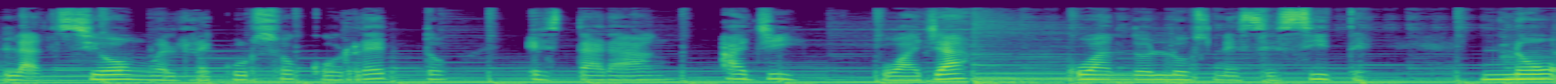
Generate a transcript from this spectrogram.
la acción o el recurso correcto estarán allí o allá cuando los necesite, no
